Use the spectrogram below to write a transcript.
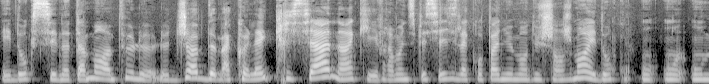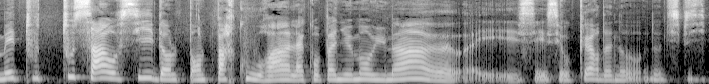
Et donc, c'est notamment un peu le, le job de ma collègue Christiane, hein, qui est vraiment une spécialiste de l'accompagnement du changement. Et donc, on, on- on met tout, tout ça aussi dans le, dans le parcours, hein, l'accompagnement humain, euh, c'est au cœur de nos, nos dispositifs.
